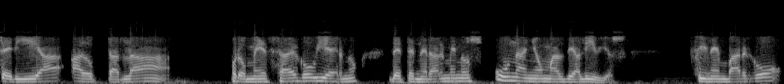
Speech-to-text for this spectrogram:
sería adoptar la promesa del gobierno de tener al menos un año más de alivios. Sin embargo,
